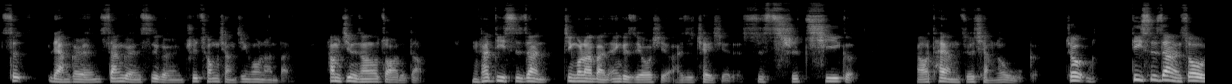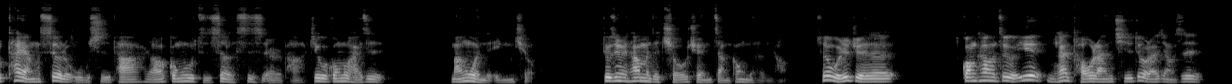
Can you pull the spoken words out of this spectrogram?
四两个人、三个人、四个人去冲抢进攻篮板，他们基本上都抓得到。你看第四站进攻篮板，Angus 有写还是 Chase 写的？是十七个，然后太阳只抢了五个，就。第四站的时候，太阳射了五十趴，然后公路只射四十二趴，结果公路还是蛮稳的赢球，就是因为他们的球权掌控的很好。所以我就觉得，光看到这个，因为你看投篮，其实对我来讲是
